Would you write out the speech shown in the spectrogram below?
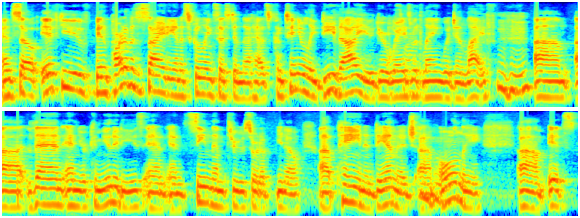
And so, if you've been part of a society and a schooling system that has continually devalued your ways with language and life, um, uh, then and your communities and and seen them through sort of you know uh, pain and damage um, only, um, it's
